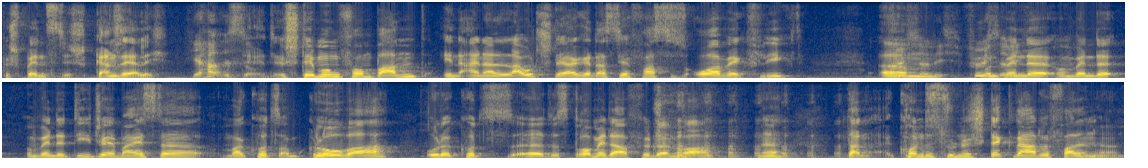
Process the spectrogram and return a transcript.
gespenstisch, ganz ehrlich. Ja, ist so. Stimmung vom Band in einer Lautstärke, dass dir fast das Ohr wegfliegt. Fürchterlich, fürchterlich. Und wenn der, und wenn der, und wenn der DJ-Meister mal kurz am Klo war oder kurz äh, das Dromedar füttern war, ne, dann konntest du eine Stecknadel fallen hören.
